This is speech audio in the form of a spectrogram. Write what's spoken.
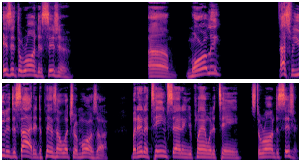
Is it the wrong decision um, morally? That's for you to decide. It depends on what your morals are. But in a team setting, you're playing with a team, it's the wrong decision.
